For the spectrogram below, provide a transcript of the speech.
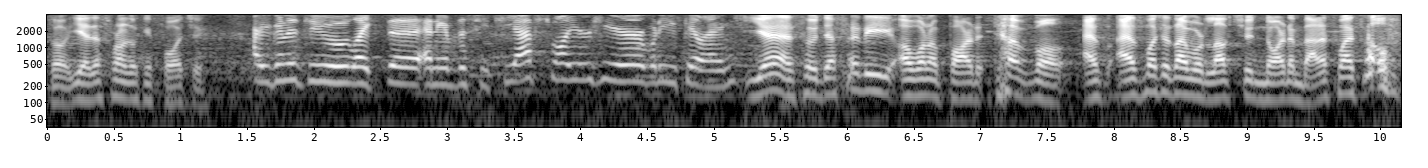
So yeah, that's what I'm looking forward to. Are you gonna do like the any of the CTFs while you're here? What are you feeling? Yeah, so definitely I want to part. Well, as as much as I would love to not embarrass myself,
